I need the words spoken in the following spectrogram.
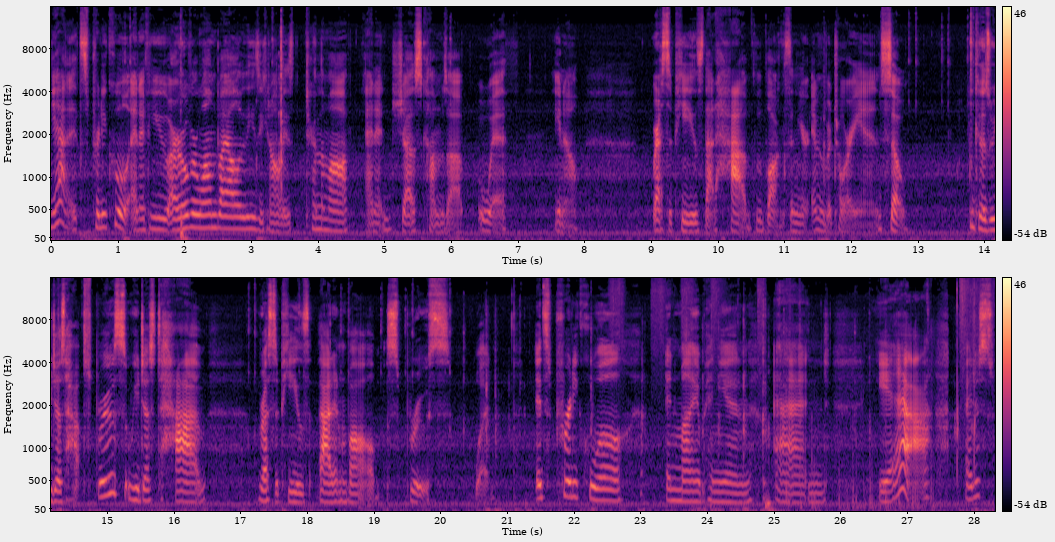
yeah, it's pretty cool. And if you are overwhelmed by all of these, you can always turn them off and it just comes up with, you know, recipes that have the blocks in your inventory in. So, because we just have spruce, we just have recipes that involve spruce wood. It's pretty cool, in my opinion, and yeah, I just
